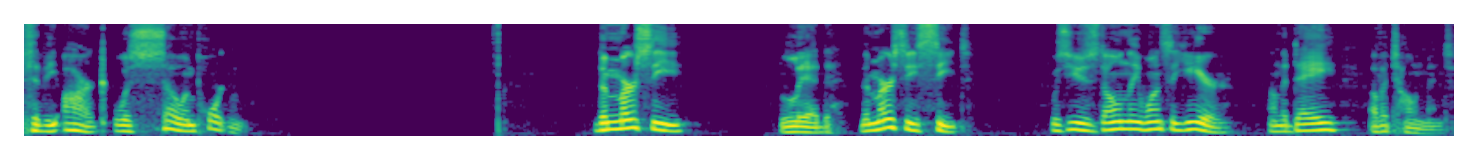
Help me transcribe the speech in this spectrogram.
to the ark was so important. The mercy lid, the mercy seat, was used only once a year on the day of atonement.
